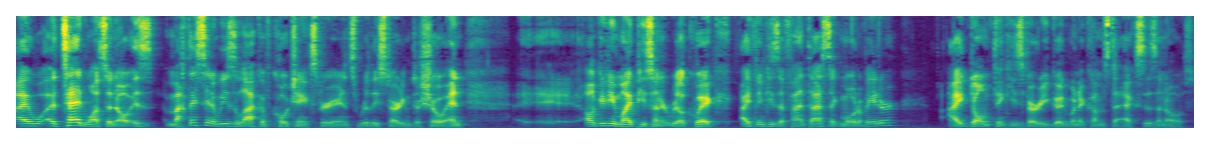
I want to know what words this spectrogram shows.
I, I, Ted wants to know is Martin Saint Louis' lack of coaching experience really starting to show? And uh, I'll give you my piece on it real quick. I think he's a fantastic motivator. I don't think he's very good when it comes to X's and O's.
